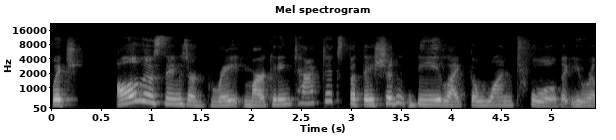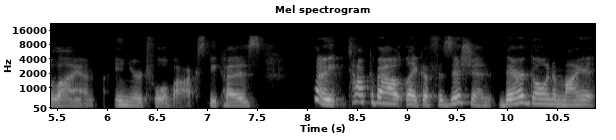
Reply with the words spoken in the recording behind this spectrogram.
which all of those things are great marketing tactics, but they shouldn't be like the one tool that you rely on in your toolbox because you know, talk about like a physician, they're going a,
